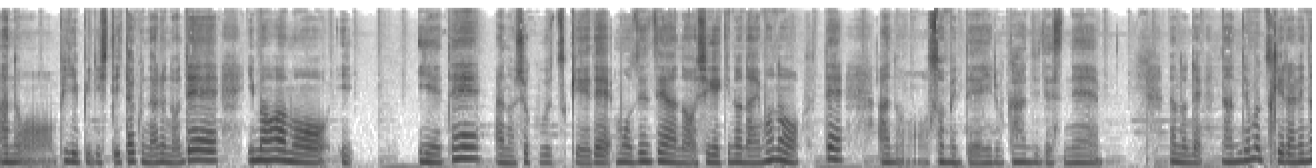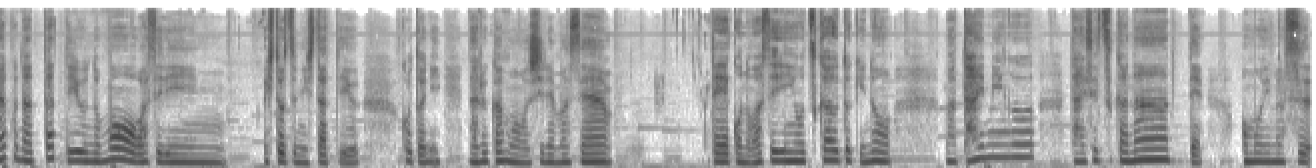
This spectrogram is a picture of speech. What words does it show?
あのピリピリして痛くなるので今はもう家であの植物系でもう全然あの刺激のないものであの染めている感じですね。なので何でもつけられなくなったっていうのもワセリン一つにしたっていうことになるかもしれません。でこのワセリンを使う時の、まあ、タイミング大切かなって思います。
